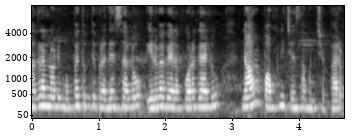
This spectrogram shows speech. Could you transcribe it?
నగరంలోని ముప్పై తొమ్మిది ప్రదేశాల్లో ఇరవై వేల కూరగాయలు నారు పంపిణీ చేశామని చెప్పారు.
